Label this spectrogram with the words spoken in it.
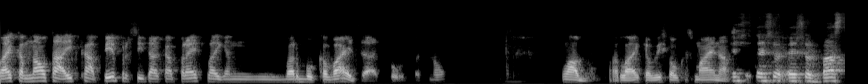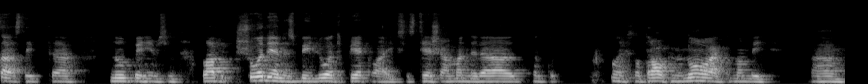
laikam nav tā it kā pieprasītākā prece, lai gan varbūt ka vajadzētu būt. Bet, nu, labi, ar laiku jau viss kaut kas mainās. Es, es, varu- es varu pastāstīt, uh, nu, pieņemsim, labi, šodien es biju ļoti pieklājīgs. Es tiešām man ir, man liekas, no trauka no novārta man bija uh,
